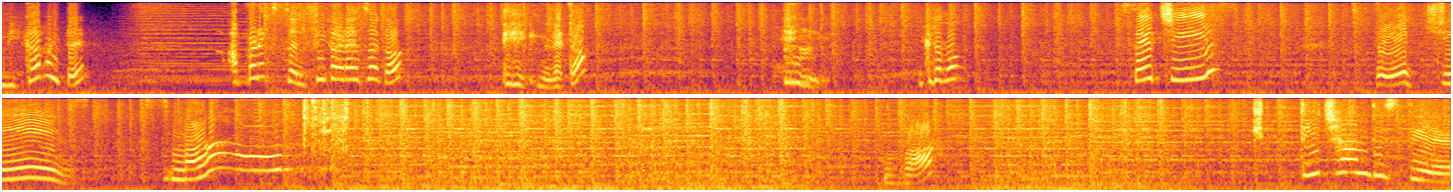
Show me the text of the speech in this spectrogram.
मी म्हणते? आपण एक सेल्फी का? एक मिनिट हा. से चीज़ से चीज़ स्माइल वा किती छान दिसतीये.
